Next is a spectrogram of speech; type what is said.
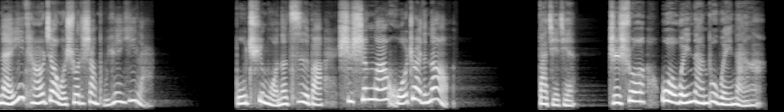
哪一条叫我说得上不愿意来？不去抹那字吧，是生拉活拽的闹。大姐姐，只说我为难不为难啊？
